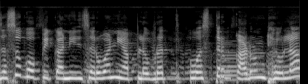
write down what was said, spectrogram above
जसं गोपिकांनी सर्वांनी आपलं व्रत वस्त्र काढून ठेवलं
